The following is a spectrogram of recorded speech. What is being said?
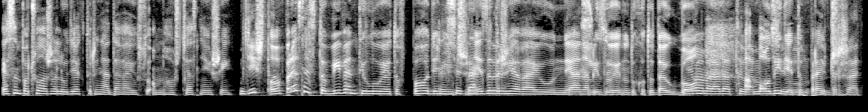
Ja som počula, že ľudia, ktorí nadávajú, sú o mnoho šťastnejší. Vidíš to? Lebo presne si to vyventiluje, to v pohode nič nezadržiavajú, neanalizujú, jednoducho to dajú von nemám rada a odíde to preč. držať.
